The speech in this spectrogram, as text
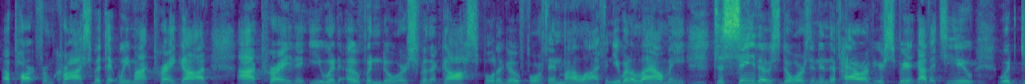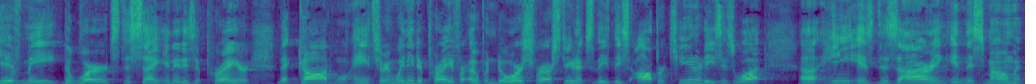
apart from Christ, but that we might pray, God, I pray that you would open doors for the gospel to go forth in my life and you would allow me to see those doors. And in the power of your spirit, God, that you would give me the words to say. And it is a prayer that God will answer. And we need to pray for open doors for our students. These, these opportunities is what uh, He is desiring in this moment.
